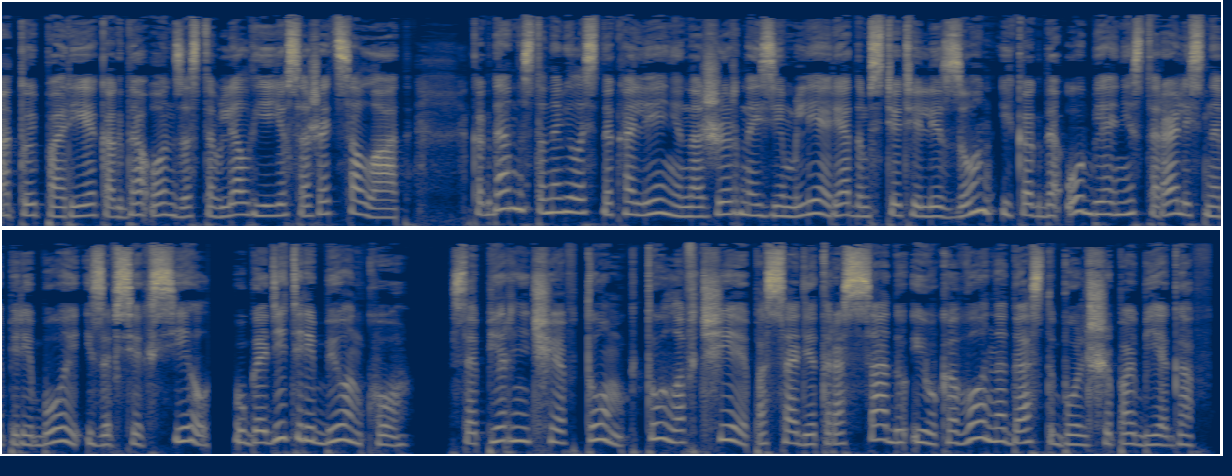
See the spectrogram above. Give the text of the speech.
о той поре, когда он заставлял ее сажать салат – когда она становилась на колени на жирной земле рядом с тетей Лизон, и когда обе они старались на перебой изо всех сил угодить ребенку, соперничая в том, кто ловчее посадит рассаду и у кого она даст больше побегов.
